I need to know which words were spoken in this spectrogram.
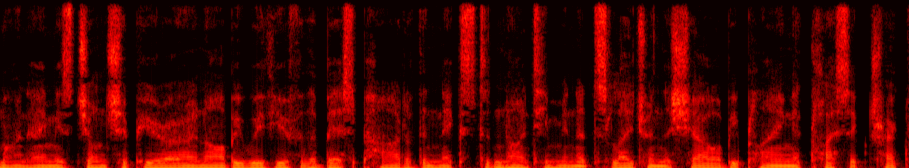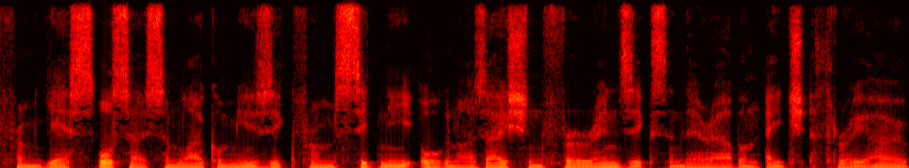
My name is John Shapiro, and I'll be with you for the best part of the next 90 minutes. Later in the show, I'll be playing a classic track from Yes, also some local music from Sydney organisation Forensics and their album H3O,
